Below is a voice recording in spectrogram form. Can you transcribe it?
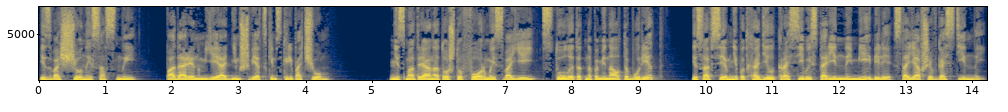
из вощеной сосны, подаренном ей одним шведским скрипачом. Несмотря на то, что формой своей стул этот напоминал табурет и совсем не подходил к красивой старинной мебели, стоявшей в гостиной,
